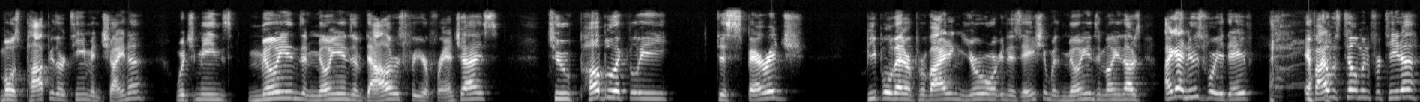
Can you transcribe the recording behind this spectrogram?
most popular team in China, which means millions and millions of dollars for your franchise to publicly disparage people that are providing your organization with millions and millions of dollars. I got news for you, Dave. if I was Tillman Fertitta,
